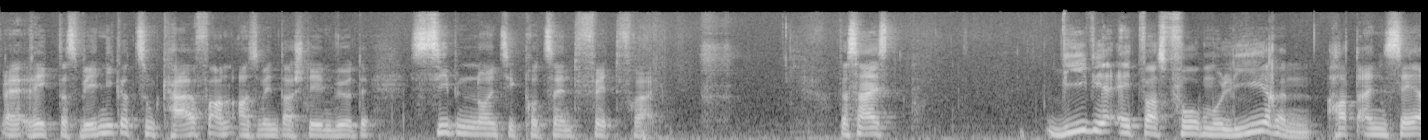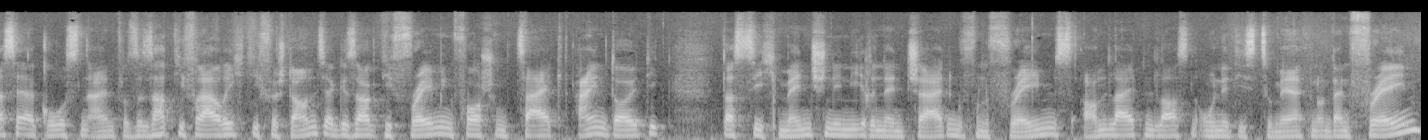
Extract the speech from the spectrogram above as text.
äh, regt das weniger zum Kauf an, als wenn da stehen würde 97% fettfrei. Das heißt, wie wir etwas formulieren, hat einen sehr, sehr großen Einfluss. Das hat die Frau richtig verstanden. Sie hat gesagt, die Framing-Forschung zeigt eindeutig, dass sich Menschen in ihren Entscheidungen von Frames anleiten lassen, ohne dies zu merken. Und ein Frame,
